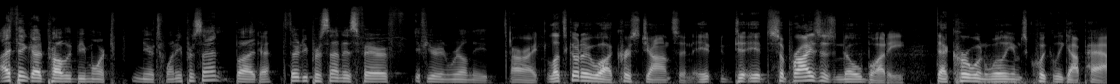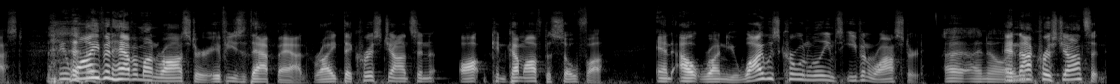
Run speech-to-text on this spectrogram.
I think I'd probably be more t- near twenty percent, but Okay. thirty percent is fair if, if you're in real need. All right, let's go to uh, Chris Johnson. It it surprises nobody that Kerwynn Williams quickly got passed. I mean, why even have him on roster if he's that bad, right? That Chris Johnson o- can come off the sofa and outrun you. Why was Kerwynn Williams even rostered I, I know, I and mean, not Chris Johnson?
